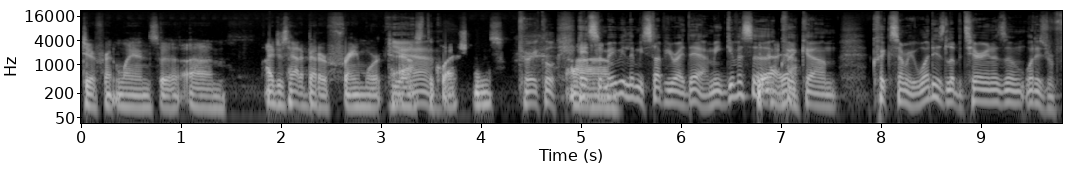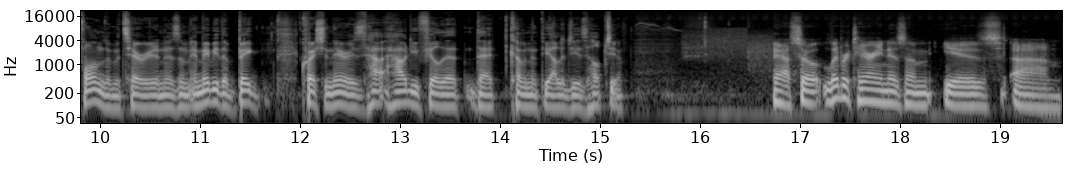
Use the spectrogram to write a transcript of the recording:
different lens. Uh, um, I just had a better framework to yeah. ask the questions. Very cool. Hey, so um, maybe let me stop you right there. I mean, give us a yeah, quick, yeah. Um, quick summary. What is libertarianism? What is reformed libertarianism? And maybe the big question there is how, how do you feel that that covenant theology has helped you? Yeah. So libertarianism is um,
